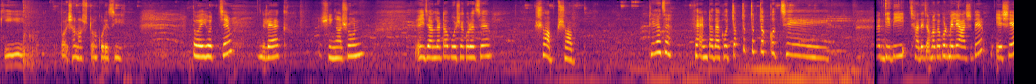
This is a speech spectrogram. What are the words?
কি পয়সা নষ্ট করেছি। তো এই হচ্ছে র্যাক সিংহাসন এই জানলাটাও বসে করেছে। সব সব। ঠিক আছে? ফ্যানটা দেখো চকচক চকচক করছে। আর দিদি ছাদে জামা কাপড় মেলে আসবে, এসে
